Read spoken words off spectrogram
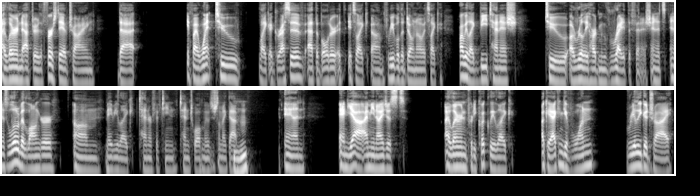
I learned after the first day of trying that if I went too like aggressive at the boulder, it, it's like um, for people that don't know, it's like probably like V10 ish to a really hard move right at the finish, and it's and it's a little bit longer, um, maybe like 10 or 15, 10, 12 moves or something like that, Mhm. and and yeah, I mean, I just I learned pretty quickly like, okay, I can give one really good try.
